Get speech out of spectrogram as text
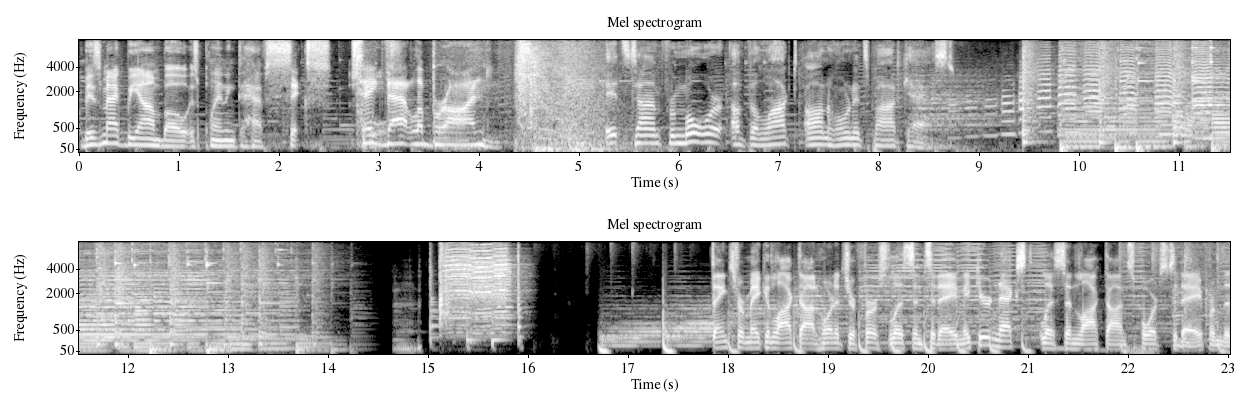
Bismack Biyombo is planning to have six. Schools. Take that, LeBron. It's time for more of the Locked On Hornets podcast. Thanks for making Locked On Hornets your first listen today. Make your next listen Locked On Sports today. From the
